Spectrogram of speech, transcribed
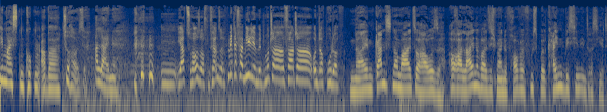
Die meisten gucken aber zu Hause, alleine. Mm, ja, zu Hause auf dem Fernseher. Mit der Familie, mit Mutter, Vater und auch Bruder. Nein, ganz normal zu Hause. Auch alleine, weil sich meine Frau für Fußball kein bisschen interessiert.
